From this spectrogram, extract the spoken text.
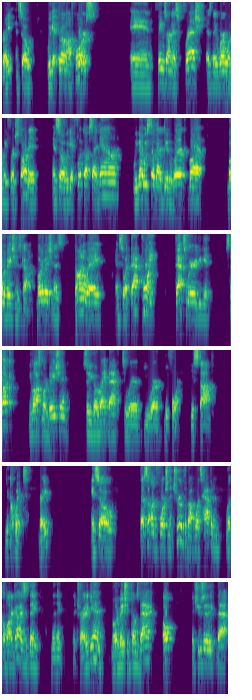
right? And so we get thrown off course, and things aren't as fresh as they were when we first started. And so we get flipped upside down. We know we still got to do the work, but motivation is gone. Motivation has gone away. And so at that point, that's where you get stuck. You lost motivation. So you go right back to where you were before. You stop, you quit, right? And so that's the unfortunate truth about what's happening with a lot of guys is they then they, they try it again. Motivation comes back. Oh, it's usually that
